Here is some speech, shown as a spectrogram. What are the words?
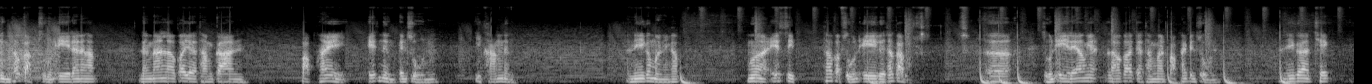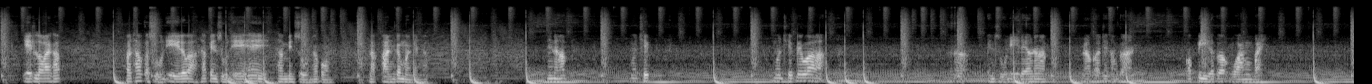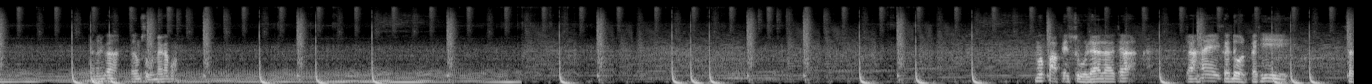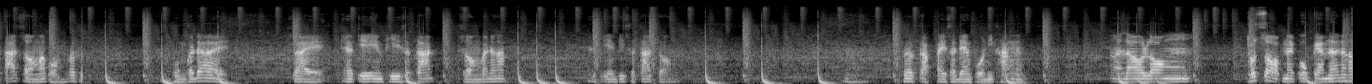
1 เท่ากับ 0a แล้วนะครับ ดังนั้นเราก็จะทำการปรับให้ s 1เป็น 0 อีกครั้งหนึ่ง อันนี้ก็เหมือนกันครับ เมื่อ s 10เท่ากับ 0a หรือเท่ากับเอ่อ 0a แล้วเนี่ยเราก็จะทำการปรับให้เป็น 0 อันนี้ก็เช็ค s ร้อครับว่าเท่ากับ 0a หรือเปล่าถ้าเป็น 0a ให้ทำเป็น 0 ครับผม หลักพันก็เหมือนกันครับ นี่นะครับเมื่อเช็คเมื่อเช็คได้ว่าเออเป็น 0a แล้วนะครับ เราก็จะทำการ copy แล้วก็วางไปจากนั้นก็เติมศูนย์ไปครับผม เมื่อปรับเป็นศูนย์แล้วเราจะจะให้กระโดดไปที่สตาร์ทสองครับผมก็คือผมก็ได้ใส่ LTMP start สองไปนะครับ LTMP start สองเพื่อกลับไปแสดงผลอีกครั้งหนึ่งเราลองทดสอบในโปรแกรมแล้วนะครับ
